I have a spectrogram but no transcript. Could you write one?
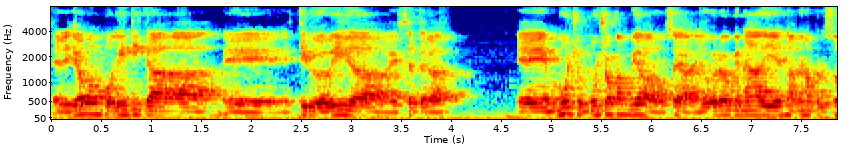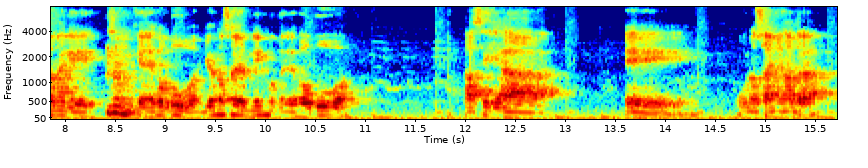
religión, política, eh, estilo de vida, etcétera. Mucho, mucho ha cambiado. O sea, yo creo que nadie es la misma persona que, que dejó Cuba. Yo no soy el mismo que dejó Cuba hace ya unos años atrás.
